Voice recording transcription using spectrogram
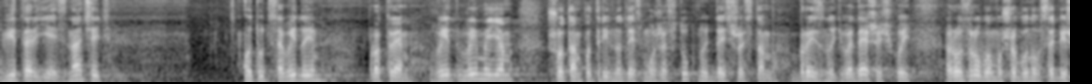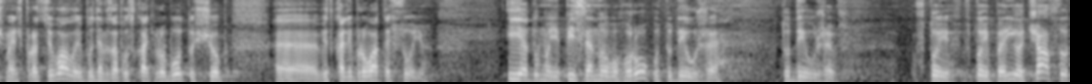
вітер є. Значить, отут все видаємо, протрем, ви- вимиємо. Що там потрібно, десь може стукнуть, десь щось там бризнуть ведешечкою. Розробимо, щоб воно все більш-менш працювало, і будемо запускати в роботу, щоб е, відкалібрувати сою. І я думаю, після Нового року туди вже, туди вже в- той, в той період часу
